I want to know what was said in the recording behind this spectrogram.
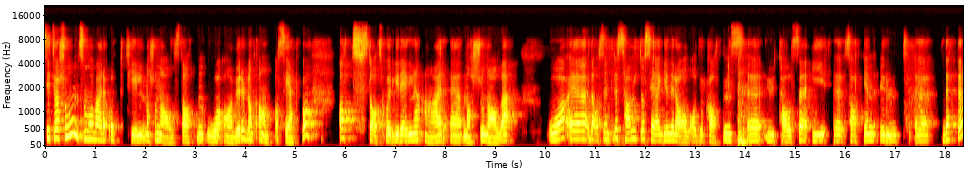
situasjon som må være opp til nasjonalstaten å avgjøre, bl.a. basert på at statsborgerreglene er eh, nasjonale. Og eh, Det er også interessant å se generaladvokatens eh, uttalelse i eh, saken rundt eh, dette.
